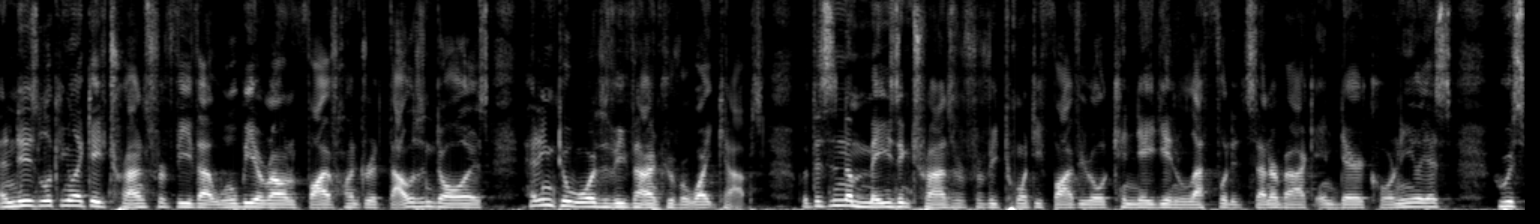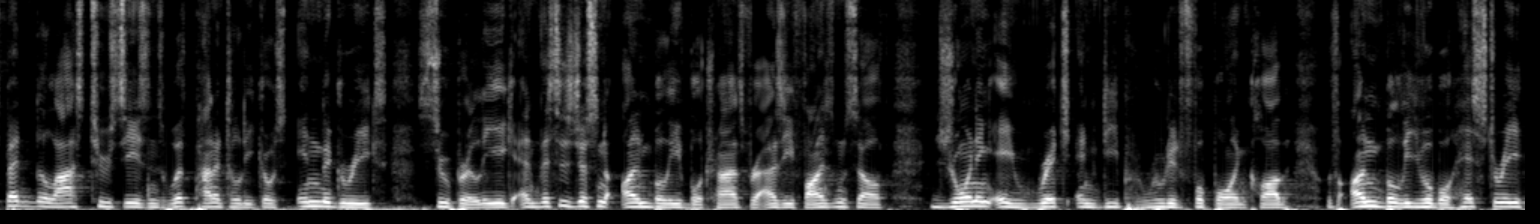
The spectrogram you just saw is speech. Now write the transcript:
And it is looking like a transfer fee that will be around $500,000 heading towards the Vancouver Whitecaps. But this is an amazing transfer for the 25-year-old Canadian left-footed center back in Derek Cornelius who spent the last two seasons with Panathinaikos in the Greeks Super League, and this is just an unbelievable transfer as he finds himself joining a rich and deep-rooted footballing club with unbelievable history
